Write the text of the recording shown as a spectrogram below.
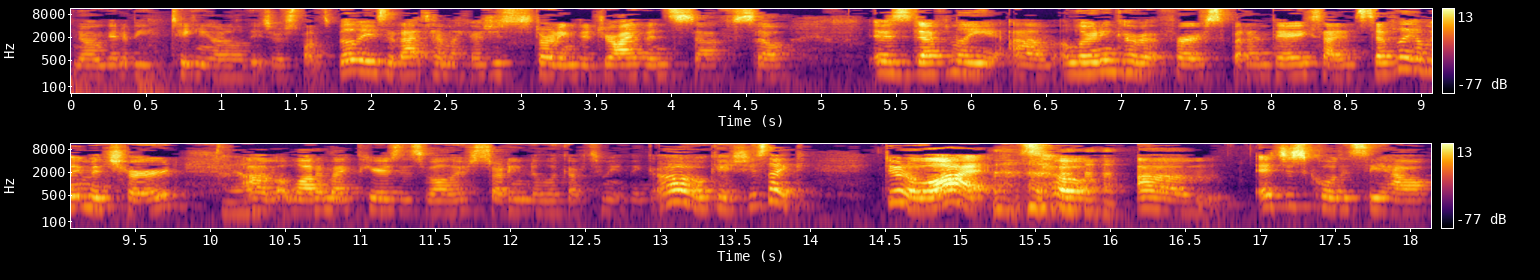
you know, I'm going to be taking on all these responsibilities. At that time, like I was just starting to drive and stuff. So it was definitely um, a learning curve at first, but I'm very excited. It's definitely helped me matured. yeah. Um, a lot of my peers as well are starting to look up to me and think, oh, okay, she's like doing a lot. So um, it's just cool to see how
